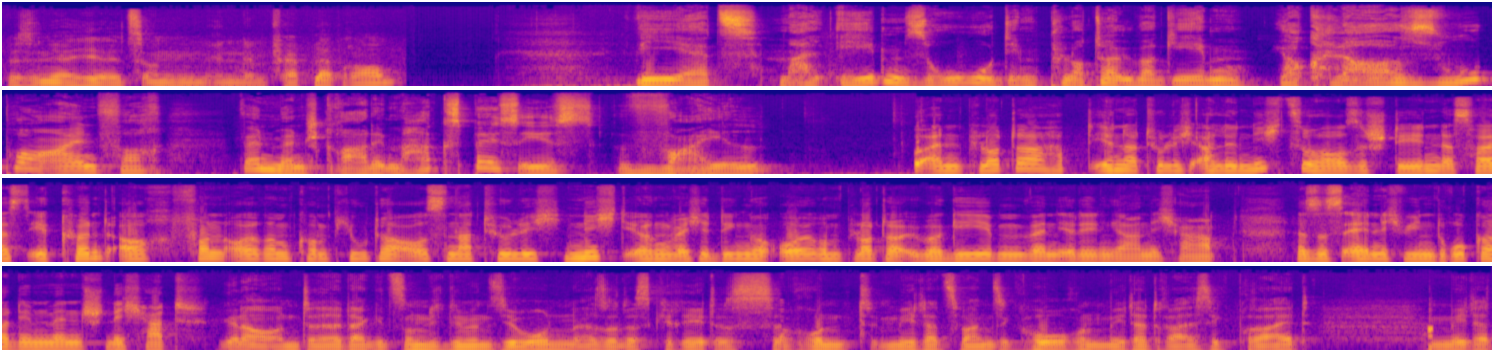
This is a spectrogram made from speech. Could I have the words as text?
Wir sind ja hier jetzt in, in dem FabLab-Raum. Wie jetzt? Mal ebenso dem Plotter übergeben? Ja klar, super einfach, wenn Mensch gerade im Hackspace ist, weil einen Plotter habt ihr natürlich alle nicht zu Hause stehen. Das heißt, ihr könnt auch von eurem Computer aus natürlich nicht irgendwelche Dinge eurem Plotter übergeben, wenn ihr den gar nicht habt. Das ist ähnlich wie ein Drucker, den Mensch nicht hat. Genau, und äh, da geht es um die Dimensionen. Also das Gerät ist rund 1,20 Meter hoch und 1,30 Meter breit. 1,10 Meter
